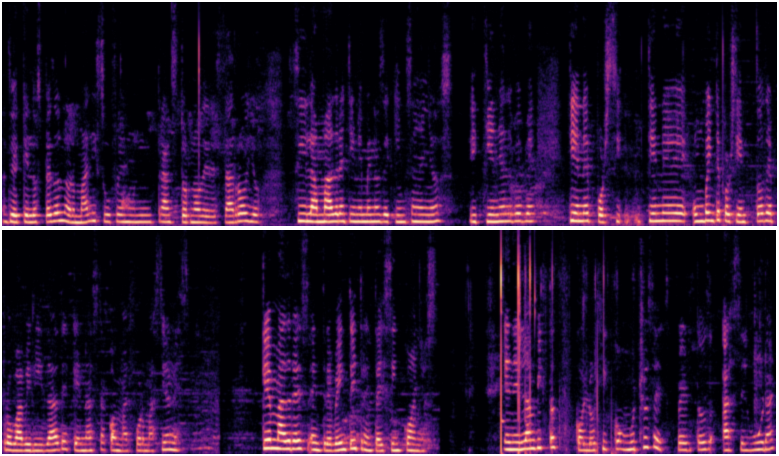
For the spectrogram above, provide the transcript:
de que los pesos normal y sufren un trastorno de desarrollo. Si la madre tiene menos de 15 años y tiene el bebé, tiene, por, tiene un 20% de probabilidad de que nazca con malformaciones. ¿Qué madres entre 20 y 35 años? En el ámbito psicológico, muchos expertos aseguran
